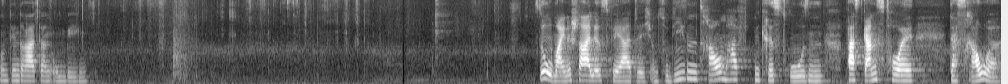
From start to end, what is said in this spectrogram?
und den Draht dann umbiegen. So, meine Schale ist fertig und zu diesen traumhaften Christrosen passt ganz toll das Raue,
